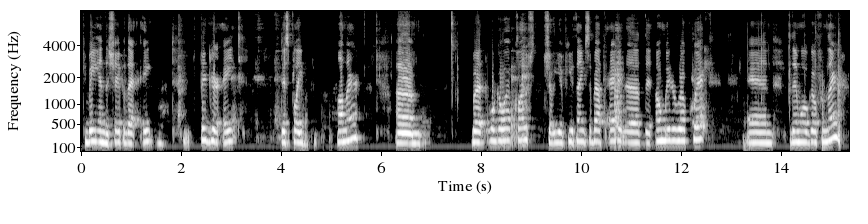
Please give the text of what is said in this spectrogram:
can be in the shape of that eight figure eight displayed on there. Um, but we'll go up close, show you a few things about the, uh, the ohm meter real quick, and then we'll go from there.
